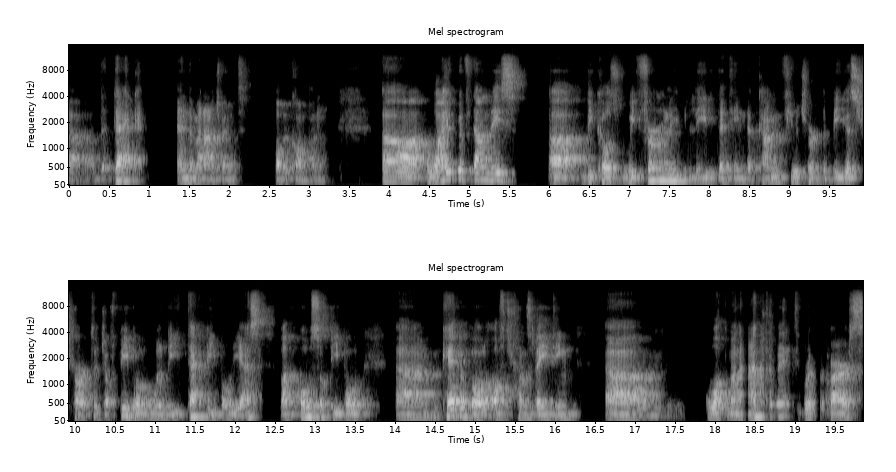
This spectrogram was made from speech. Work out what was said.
uh, the tech and the management of a company. Uh, why we've done this? Uh, because we firmly believe that in the coming future, the biggest shortage of people will be tech people, yes, but also people um, capable of translating um, what management requires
